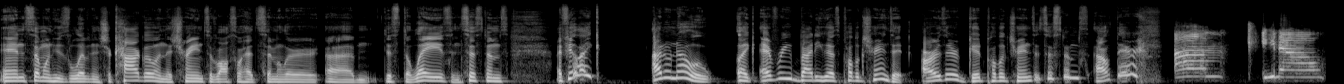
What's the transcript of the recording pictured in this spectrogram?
and someone who's lived in Chicago, and the trains have also had similar um, just delays and systems. I feel like I don't know. Like everybody who has public transit, are there good public transit systems out there? Um, you know,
